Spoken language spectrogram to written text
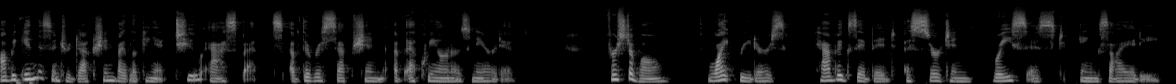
I'll begin this introduction by looking at two aspects of the reception of Equiano's narrative. First of all, white readers have exhibited a certain racist anxiety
